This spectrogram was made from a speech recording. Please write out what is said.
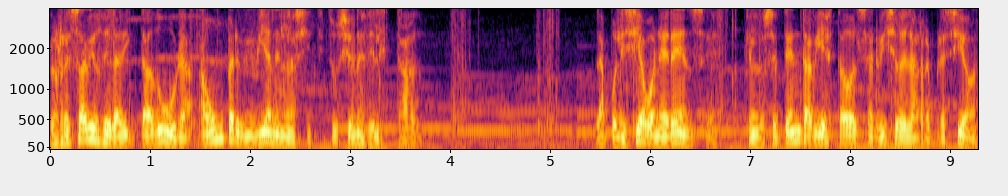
Los resabios de la dictadura aún pervivían en las instituciones del Estado. La policía bonaerense, que en los 70 había estado al servicio de la represión,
